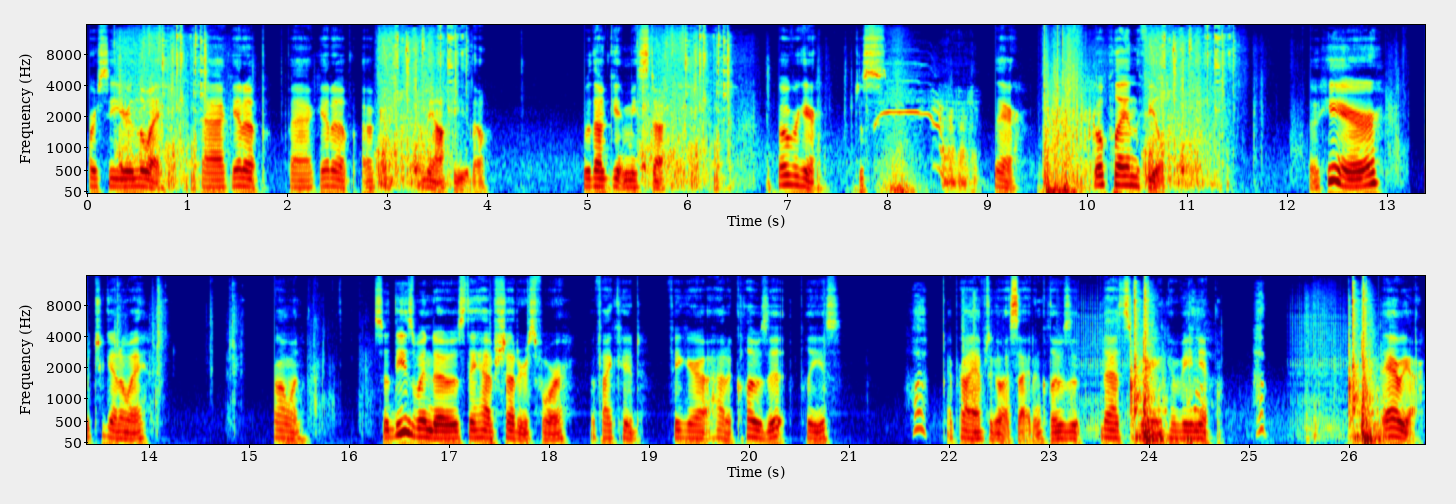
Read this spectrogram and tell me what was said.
Horsey, you're in the way. Back it up. Back it up. Okay, let me off of you, though. Without getting me stuck. Go over here. Just... There. Go play in the field. So here... Put your gun away. Wrong one. So these windows, they have shutters for. If I could figure out how to close it, please. I probably have to go outside and close it. That's very inconvenient. There we are.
